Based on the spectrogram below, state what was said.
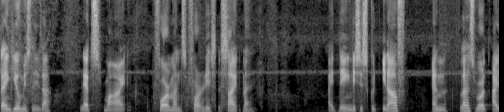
Thank you, Miss Nita. That's my performance for this assignment. I think this is good enough. And last word I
